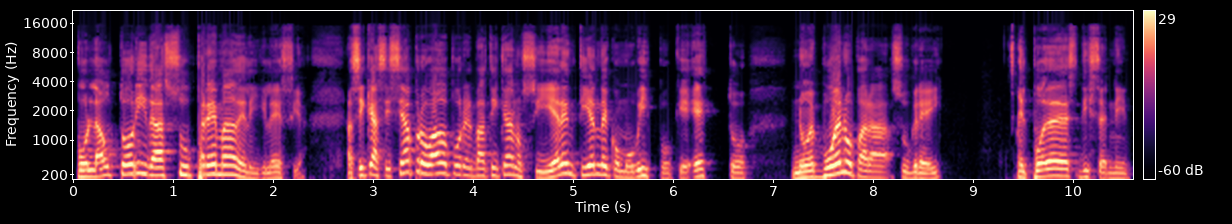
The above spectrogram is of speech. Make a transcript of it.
por la autoridad suprema de la iglesia. Así que así se ha aprobado por el Vaticano, si él entiende como obispo que esto no es bueno para su grey, él puede discernir,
